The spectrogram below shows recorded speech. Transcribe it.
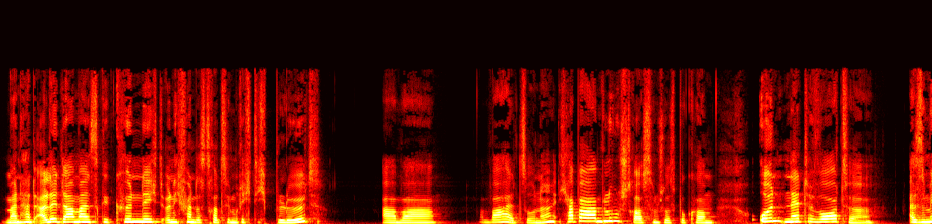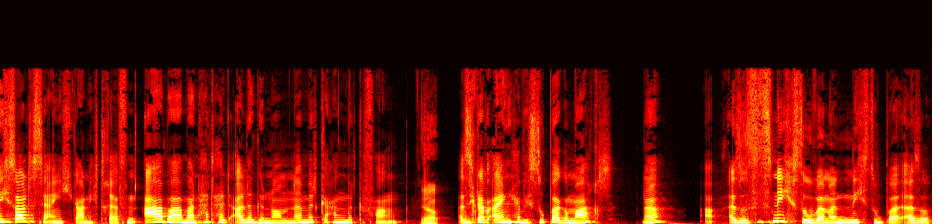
man hat alle damals gekündigt und ich fand das trotzdem richtig blöd. Aber war halt so, ne? Ich habe aber einen Blumenstrauß zum Schluss bekommen. Und nette Worte. Also mich sollte es ja eigentlich gar nicht treffen. Aber man hat halt alle genommen, ne? Mitgehangen, mitgefangen. Ja. Also ich glaube, eigentlich habe ich super gemacht, ne? Also es ist nicht so, wenn man nicht super, also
